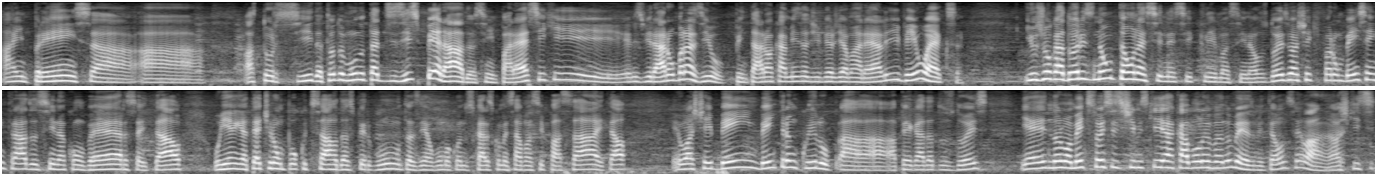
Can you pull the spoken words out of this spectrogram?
A imprensa, a, a torcida, todo mundo tá desesperado, assim. Parece que eles viraram o Brasil. Pintaram a camisa de verde e amarelo e vem o Hexa. E os jogadores não estão nesse, nesse clima, assim, né? Os dois eu achei que foram bem centrados, assim, na conversa e tal. O Yang até tirou um pouco de sarro das perguntas, em alguma, quando os caras começavam a se passar e tal. Eu achei bem, bem tranquilo a, a pegada dos dois. E aí, normalmente são esses times que acabam levando mesmo. Então, sei lá, acho que... Se...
